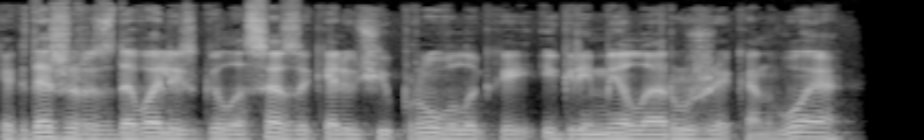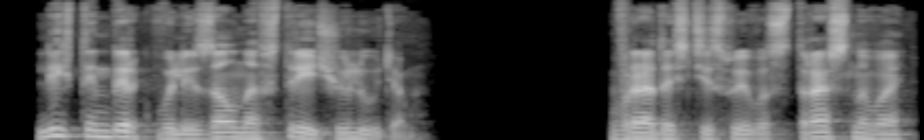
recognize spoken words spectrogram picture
Когда же раздавались голоса за колючей проволокой и гремело оружие конвоя, Лихтенберг вылезал навстречу людям в радости своего страстного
